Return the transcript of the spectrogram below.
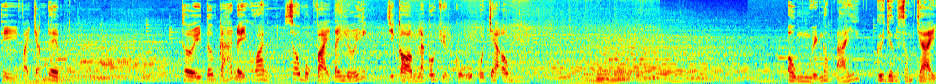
thì phải trắng đêm. Thời tôm cá đầy khoang sau một vài tay lưới chỉ còn là câu chuyện cũ của cha ông. Ông Nguyễn Ngọc Ái, cư dân sống chài,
